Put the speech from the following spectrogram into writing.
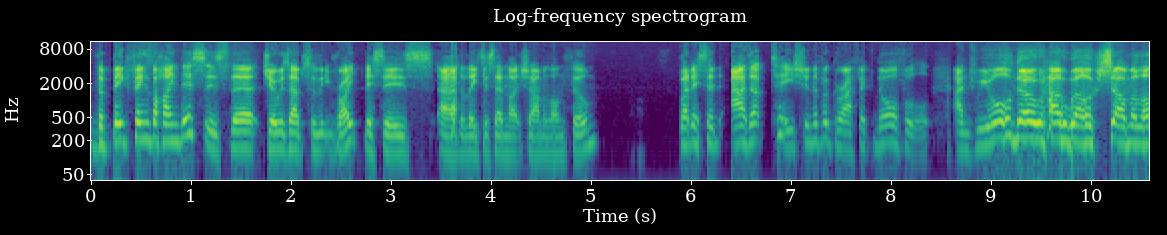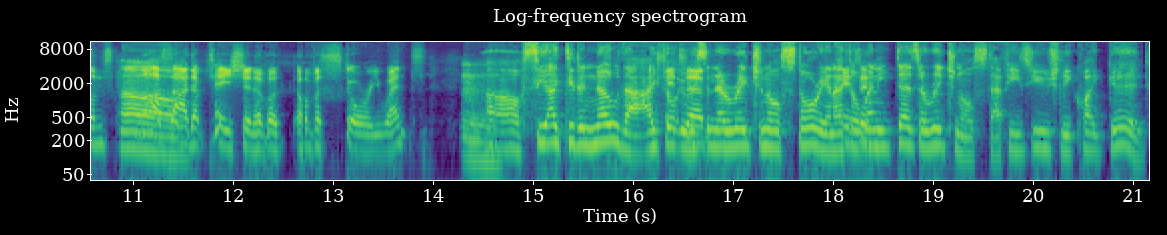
the big thing behind this is that Joe is absolutely right. This is uh, the latest M. Night Shyamalan film, but it's an adaptation of a graphic novel, and we all know how well Shyamalan's last Oh. adaptation of a of a story went. Mm. Oh, see, I didn't know that. I thought It's it was a- an original story, and I thought a- when he does original stuff, he's usually quite good.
